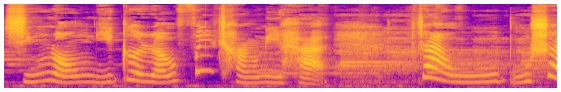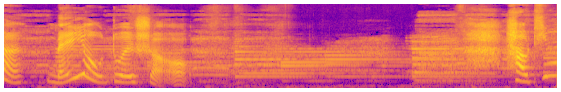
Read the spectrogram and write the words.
形容一个人非常厉害，战无不胜，没有对手。好听吗？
